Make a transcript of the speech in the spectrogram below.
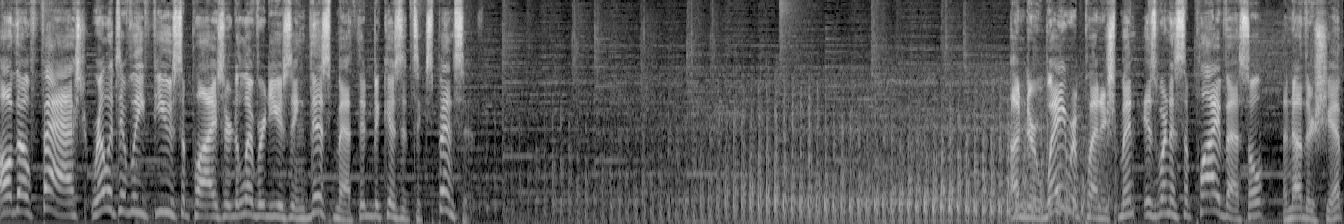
Although fast, relatively few supplies are delivered using this method because it's expensive. Underway replenishment is when a supply vessel, another ship,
